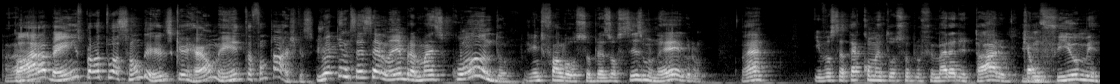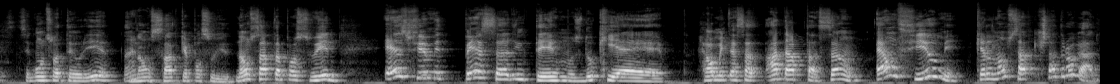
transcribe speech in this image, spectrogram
Parabéns. parabéns, pela atuação deles, que realmente tá fantástica. assim. Joaquim, não sei se você lembra, mas quando a gente falou sobre Exorcismo Negro, né? E você até comentou sobre o filme Hereditário, que é um Isso. filme, segundo sua teoria, né? Não sabe que é possuído. não sabe estar possuído. Esse filme, pensando em termos do que é realmente essa adaptação, é um filme que ele não sabe que está drogado.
